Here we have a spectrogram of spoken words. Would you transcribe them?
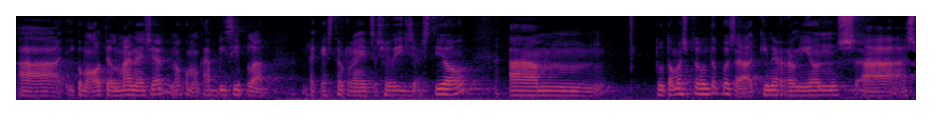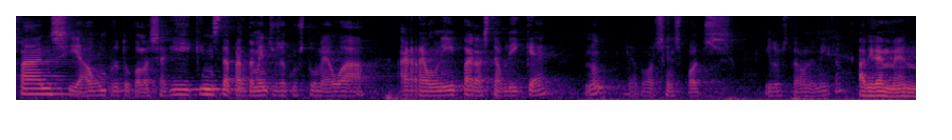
eh, i com a hotel manager, no? com a cap visible d'aquesta organització de gestió, eh, tothom es pregunta pues, a quines reunions eh, es fan, si hi ha algun protocol a seguir, quins departaments us acostumeu a, a reunir per establir què. No? Llavors, si ens pots il·lustrar una mica? Evidentment,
